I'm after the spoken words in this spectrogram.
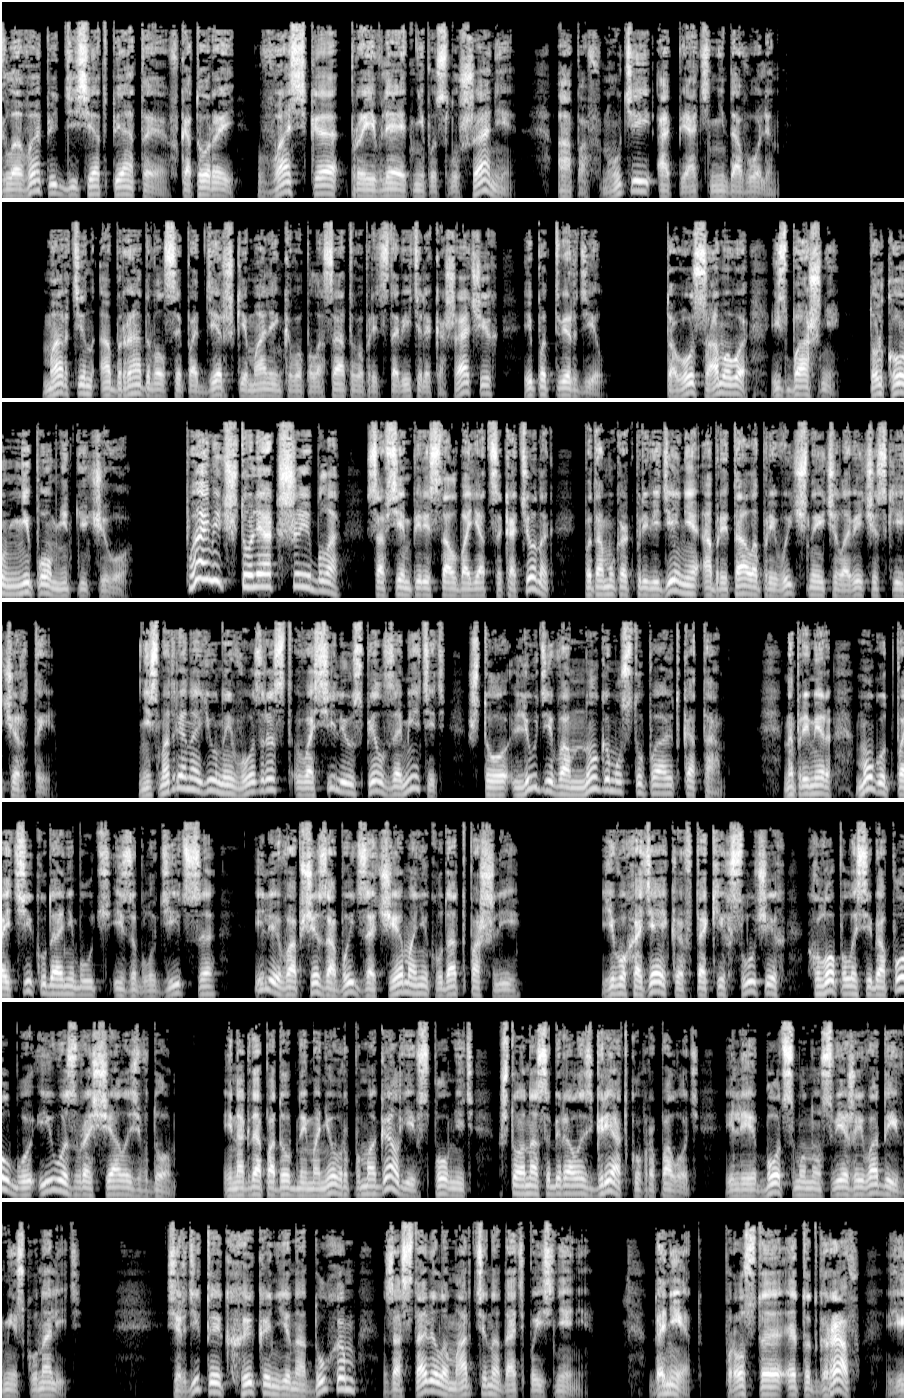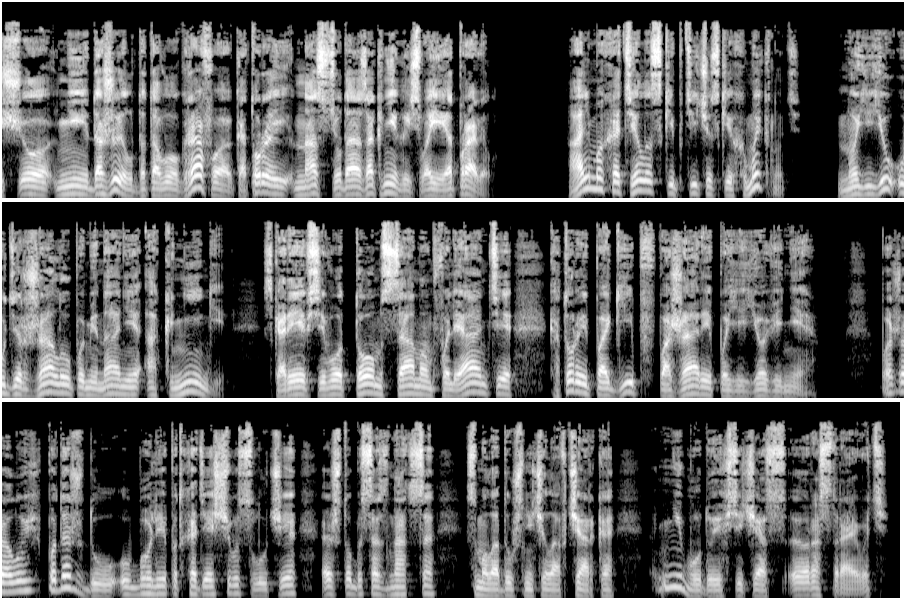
Глава 55, в которой Васька проявляет непослушание, а Пафнутий опять недоволен. Мартин обрадовался поддержке маленького полосатого представителя кошачьих и подтвердил. «Того самого из башни, только он не помнит ничего». «Память, что ли, отшибла?» Совсем перестал бояться котенок, потому как привидение обретало привычные человеческие черты. Несмотря на юный возраст, Василий успел заметить, что люди во многом уступают котам. Например, могут пойти куда-нибудь и заблудиться, или вообще забыть, зачем они куда-то пошли. Его хозяйка в таких случаях хлопала себя по лбу и возвращалась в дом. Иногда подобный маневр помогал ей вспомнить, что она собиралась грядку прополоть или боцману свежей воды в миску налить. Сердитое кхыканье над духом заставило Мартина дать пояснение. «Да нет, просто этот граф еще не дожил до того графа, который нас сюда за книгой своей отправил». Альма хотела скептически хмыкнуть, но ее удержало упоминание о книге, скорее всего, том самом фолианте, который погиб в пожаре по ее вине. «Пожалуй, подожду у более подходящего случая, чтобы сознаться», — смолодушничала овчарка. «Не буду их сейчас э, расстраивать».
